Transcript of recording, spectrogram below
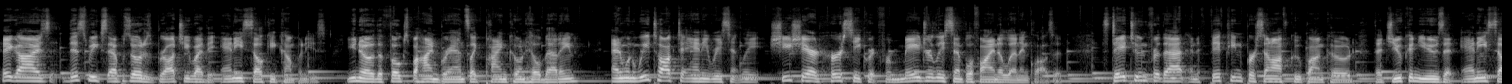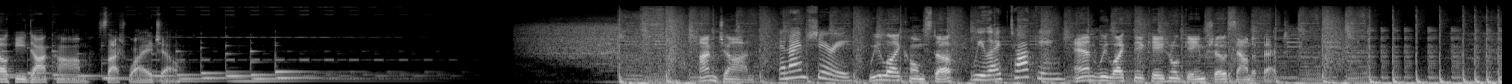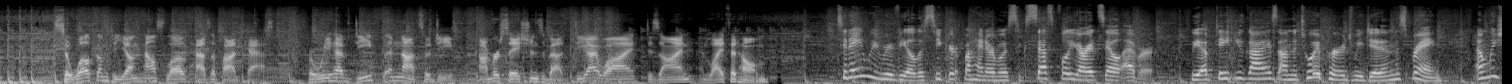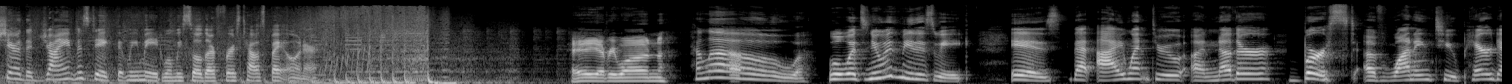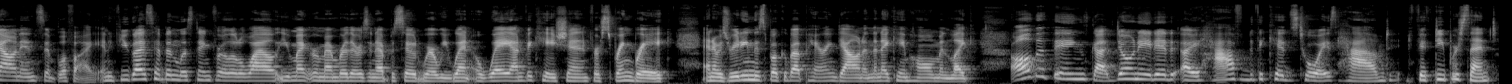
Hey guys, this week's episode is brought to you by the Annie Selke Companies. You know, the folks behind brands like Pinecone Hill Bedding. And when we talked to Annie recently, she shared her secret for majorly simplifying a linen closet. Stay tuned for that and a 15% off coupon code that you can use at annieselke.com slash YHL. I'm John. And I'm Sherry. We like home stuff. We like talking. And we like the occasional game show sound effect. So, welcome to Young House Love Has a Podcast, where we have deep and not so deep conversations about DIY, design, and life at home. Today, we reveal the secret behind our most successful yard sale ever. We update you guys on the toy purge we did in the spring, and we share the giant mistake that we made when we sold our first house by owner. Hey, everyone. Hello. Well, what's new with me this week is that I went through another burst of wanting to pare down and simplify. And if you guys have been listening for a little while, you might remember there was an episode where we went away on vacation for spring break and I was reading this book about paring down and then I came home and like all the things got donated. I halved the kids' toys, halved 50%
